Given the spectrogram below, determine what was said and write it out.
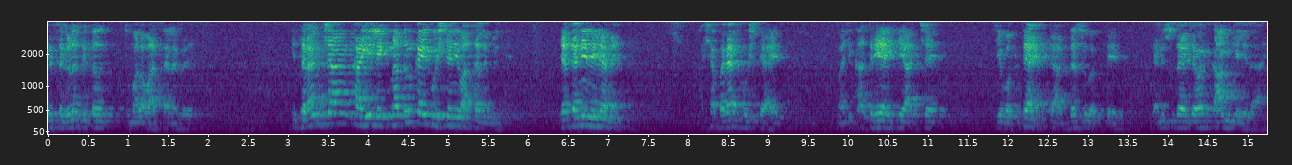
ते सगळं तिथं तुम्हाला वाचायला मिळेल. इतरांच्या काही लेखनातून काही गोष्टी वाचायला मिळते. ज्या त्यांनी लिहिल्या नाहीत. अशा बऱ्याच गोष्टी आहेत. माझी खात्री आहे की आजचे जे वक्ते आहेत ते अभ्यासू वक्ते आहेत त्यांनी सुद्धा याच्यावर काम केलेलं आहे.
